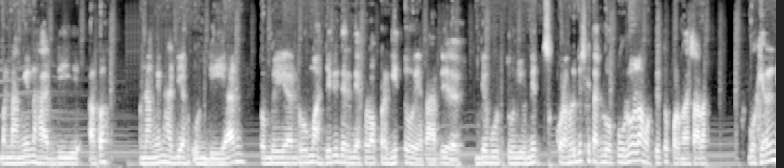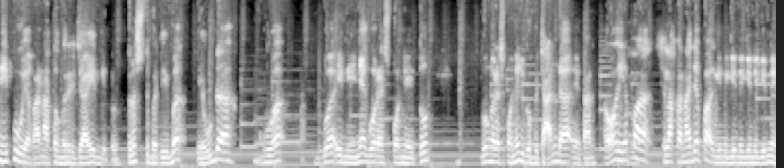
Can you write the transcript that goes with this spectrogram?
menangin hadi apa menangin hadiah undian pembelian rumah jadi dari developer gitu ya kan? Iya. dia butuh unit kurang lebih sekitar 20 lah waktu itu kalau nggak salah. Gue kira nipu ya kan? Atau ngerjain gitu. Terus tiba-tiba ya udah gue gue ininya gue responnya itu gue ngeresponnya juga bercanda ya kan? Oh iya pak silakan aja pak. Gini gini gini gini.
